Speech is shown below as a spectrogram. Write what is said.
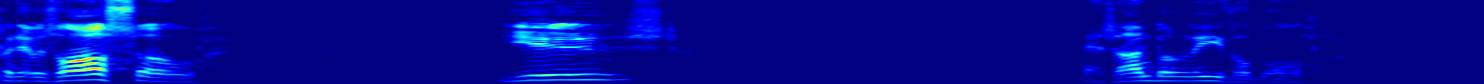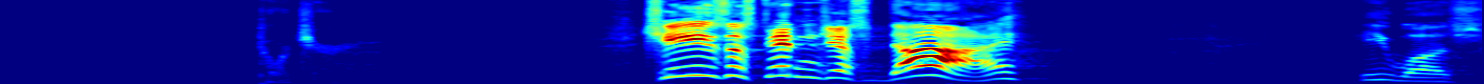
But it was also used as unbelievable torture. Jesus didn't just die, he was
